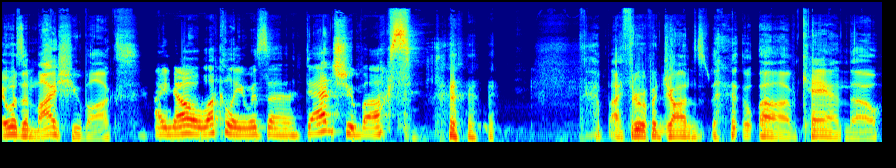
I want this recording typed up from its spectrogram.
It wasn't my shoebox. I know. Luckily, it was a dad's shoebox. I threw up in John's uh, can, though.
